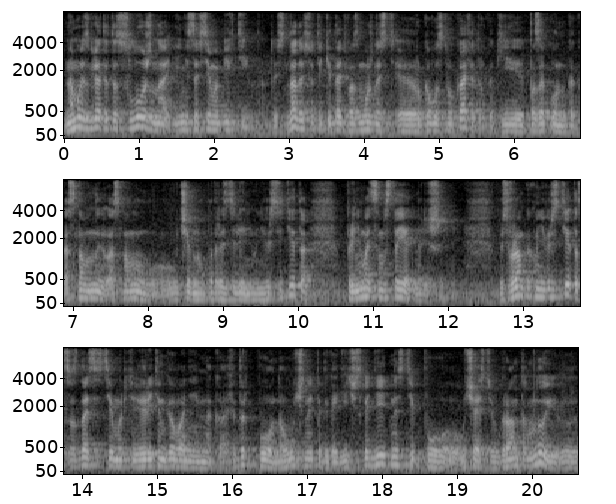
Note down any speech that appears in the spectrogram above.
На мой взгляд, это сложно и не совсем объективно. То есть надо все-таки дать возможность э, руководству кафедру, как и по закону, как основному, основному учебному подразделению университета, принимать самостоятельно решения. То есть в рамках университета создать систему рейтингования именно кафедр по научной, педагогической деятельности, по участию в грантах, ну и э,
